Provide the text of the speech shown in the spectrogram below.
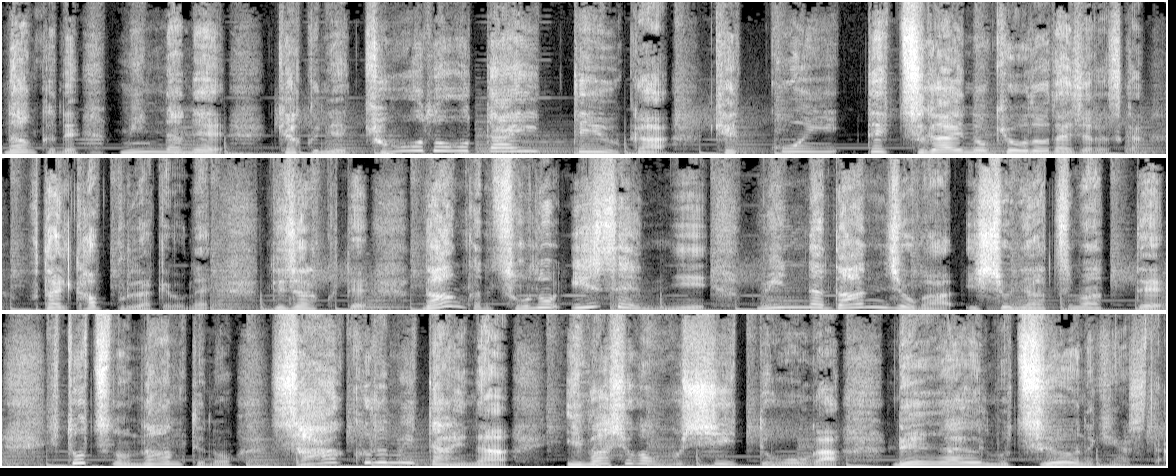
なんかねみんなね逆にね共同体っていうか結婚ってつがいの共同体じゃないですか。2人カップルだけどね。でじゃなくてなんかねその以前にみんな男女が一緒に集まって一つのなんていうのサークルみたいな居場所が欲しいって方が恋愛よりも強いような気がした。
